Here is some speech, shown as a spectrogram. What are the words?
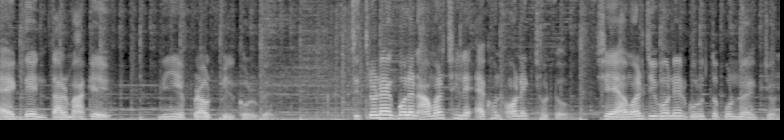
একদিন তার মাকে নিয়ে প্রাউড ফিল করবে। চিত্রনায়ক বলেন, আমার ছেলে এখন অনেক ছোট। সে আমার জীবনের গুরুত্বপূর্ণ একজন।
